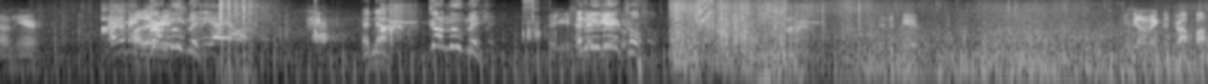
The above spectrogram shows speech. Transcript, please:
down here. Enemy Oh, there it dropping is. into the Head now. Gun movement. He's in Enemy that vehicle. vehicle. He's in the vehicle. He's gonna make the drop off.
